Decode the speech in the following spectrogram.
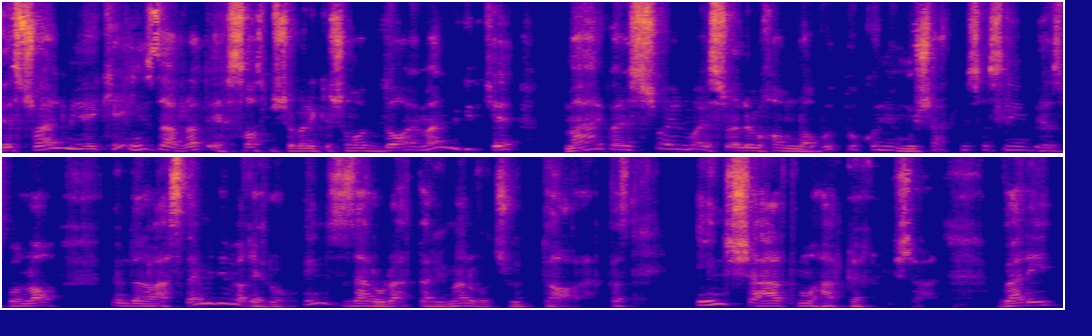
اسرائیل میگه که این ضرورت احساس میشه برای که شما دائما میگید که مرگ بر اسرائیل ما اسرائیل می‌خوام نابود بکنیم موشک می‌سازیم به حزب الله نمی‌دونم اصلا میدیم و غیره. این ضرورت برای من وجود دارد. پس این شرط محقق می‌شود. ولی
